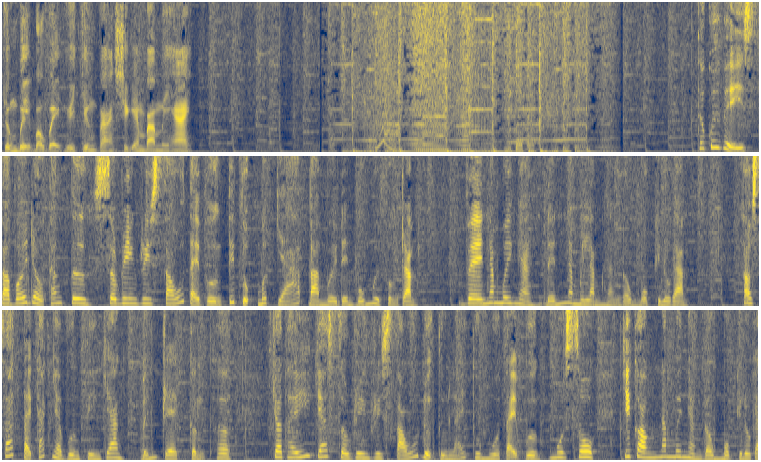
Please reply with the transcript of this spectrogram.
chuẩn bị bảo vệ huy chương vàng SEA Games 32. Thưa quý vị, so với đầu tháng 4, sầu riêng ri 6 tại vườn tiếp tục mất giá 30 đến 40%, về 50.000 đến 55.000 đồng 1 kg. Khảo sát tại các nhà vườn Tiền Giang, Bến Tre, Cần Thơ cho thấy giá sầu riêng ri 6 được thương lái thu mua tại vườn mua xô chỉ còn 50.000 đồng 1 kg,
